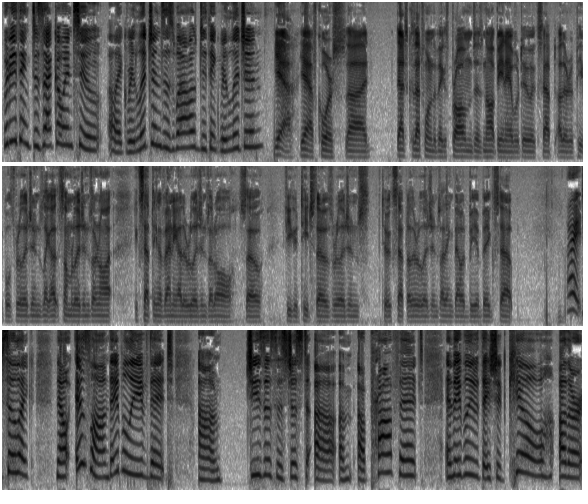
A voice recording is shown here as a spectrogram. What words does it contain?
what do you think? Does that go into like religions as well? Do you think religion? Yeah, yeah, of course. Uh, that's because that's one of the biggest problems is not being able to accept other people's religions. Like uh, some religions are not accepting of any other religions at all. So if you could teach those religions to accept other religions, I think that would be a big step. All right, so like now Islam, they believe that um, Jesus is just a, a, a, prophet, and they believe that they should kill other.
